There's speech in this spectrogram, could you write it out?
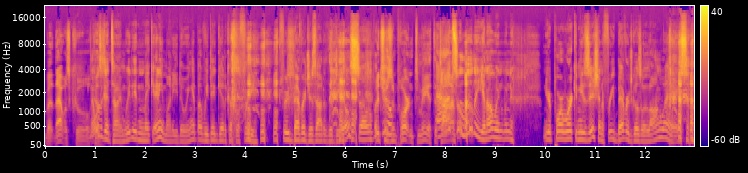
but that was cool. That was a good time. We didn't make any money doing it, but we did get a couple of free food beverages out of the deal. So, but, which was know, important to me at the time. absolutely, you know, when when you're a poor working musician, a free beverage goes a long way. So.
